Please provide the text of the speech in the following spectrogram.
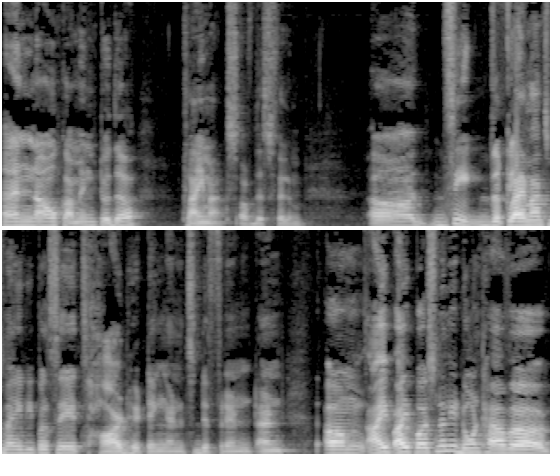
And now coming to the climax of this film. Uh, see the climax many people say it's hard hitting and it's different. And um, I, I personally don't have a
